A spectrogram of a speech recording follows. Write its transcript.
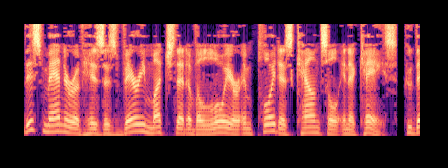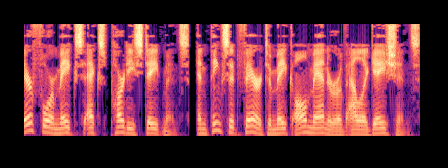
This manner of his is very much that of a lawyer employed as counsel in a case, who therefore makes ex parte statements, and thinks it fair to make all manner of allegations."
